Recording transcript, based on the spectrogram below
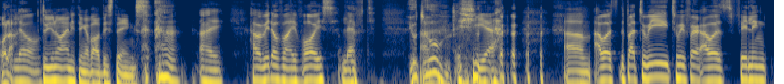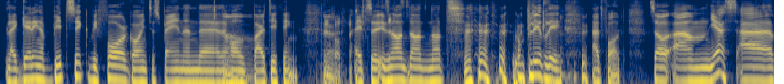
Hola. Hello. do you know anything about these things? I have a bit of my voice left. You too. yeah. Um, I was, but to be to be fair, I was feeling like getting a bit sick before going to Spain and the, the whole party thing. Yeah. It's it's not not not completely at fault. So um, yes, uh,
